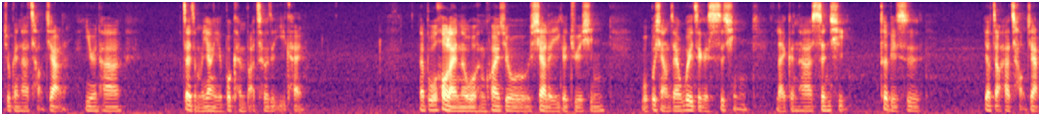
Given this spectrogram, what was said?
就跟他吵架了，因为他再怎么样也不肯把车子移开。那不过后来呢，我很快就下了一个决心，我不想再为这个事情来跟他生气，特别是要找他吵架。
